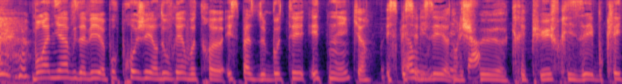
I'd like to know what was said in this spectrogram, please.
Bon Ania, vous avez pour projet hein, d'ouvrir votre euh, espace de beauté ethnique et spécialisé Ah oui, dans les ça. cheveux euh, crépus, frisés bouclés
